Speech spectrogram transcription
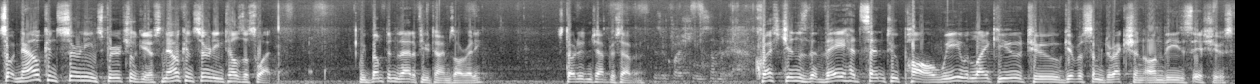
So now concerning spiritual gifts, now concerning tells us what? We bumped into that a few times already. Started in chapter 7. These are questions somebody asked. Questions that they had sent to Paul. We would like you to give us some direction on these issues.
